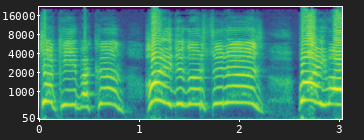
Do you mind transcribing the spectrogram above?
çok iyi bakın. Haydi görüşürüz. Bay bay.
